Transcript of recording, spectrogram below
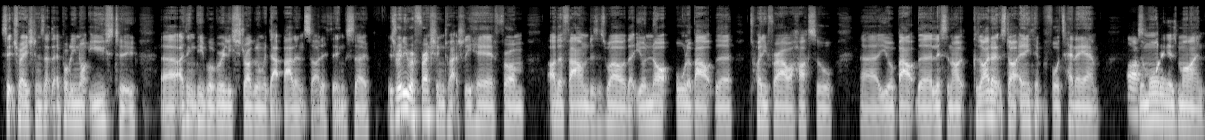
situations that they're probably not used to. Uh, I think people are really struggling with that balance side of things. So it's really refreshing to actually hear from other founders as well that you're not all about the 24 hour hustle. Uh, you're about the listen, because I, I, don't start anything before 10 a.m. Awesome. The morning is mine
